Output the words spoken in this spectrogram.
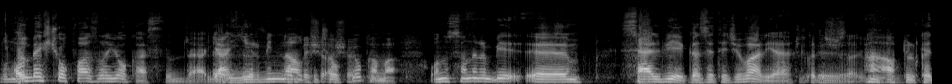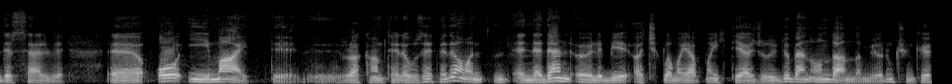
Bunda 15 çok fazla yok aslında. Yani Evet, 20'nin altı 15'i çok yok ama onu sanırım bir e, Selvi gazeteci var ya. Abdülkadir e, Selvi. Ha, Abdülkadir Selvi. E, o ima etti. E, Rakam telaffuz etmedi ama e, neden öyle bir açıklama yapma ihtiyacı duydu ben onu da anlamıyorum. Çünkü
